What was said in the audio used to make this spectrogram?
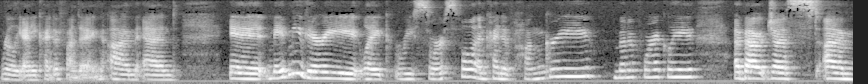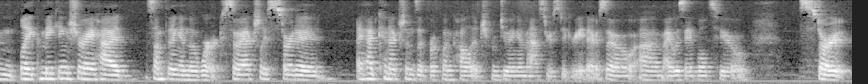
really any kind of funding. Um, and it made me very like resourceful and kind of hungry metaphorically about just um, like making sure I had something in the works. So I actually started. I had connections at Brooklyn College from doing a master's degree there, so um, I was able to start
